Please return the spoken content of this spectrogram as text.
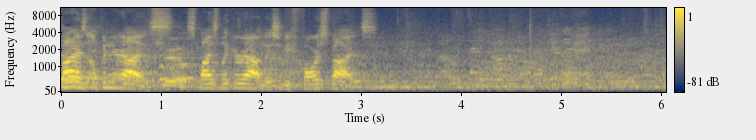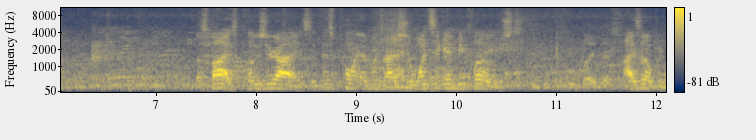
Spies, open your eyes. Spies, look around. There should be four spies. Spies, close your eyes. At this point, everyone's eyes should once again be closed. Eyes open.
